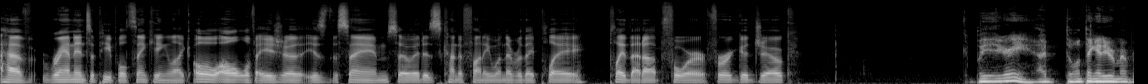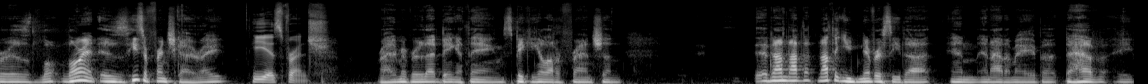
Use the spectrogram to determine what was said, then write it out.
have ran into people thinking like, oh, all of Asia is the same, so it is kind of funny whenever they play play that up for for a good joke. Completely agree. I, the one thing I do remember is Laurent is he's a French guy, right? He is French. Right. I remember that being a thing, speaking a lot of French, and and not not that, not that you'd never see that in in anime, but to have a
